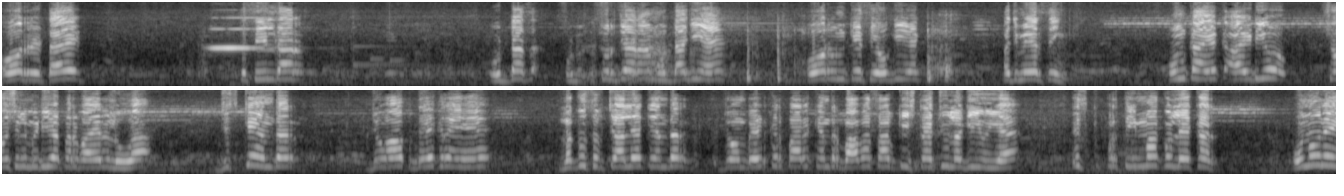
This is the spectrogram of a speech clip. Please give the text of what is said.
और रिटायर्ड तहसीलदार हुड्डा सुरजाराम हुड्डा जी हैं और उनके सहयोगी एक अजमेर सिंह। उनका एक आइडियो सोशल मीडिया पर वायरल हुआ, जिसके अंदर जो आप देख रहे हैं, लघु शौचालय के अंदर, जो अंबेडकर पार्क के अंदर बाबा साहब की स्टैचू लगी हुई है, इस प्रतिमा को लेकर उन्होंने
